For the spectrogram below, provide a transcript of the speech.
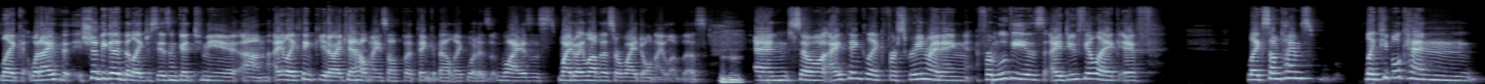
like what I th- should be good, but like just isn't good to me. Um, I like think you know I can't help myself but think about like what is why is this why do I love this or why don't I love this? Mm-hmm. And so I think like for screenwriting for movies, I do feel like if like sometimes like people can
